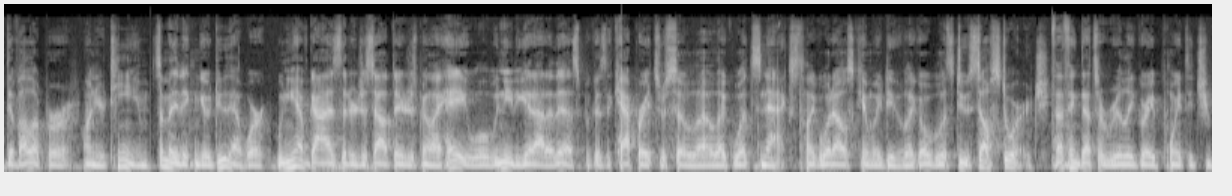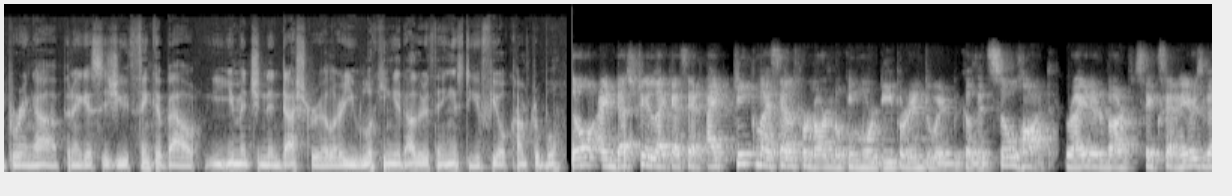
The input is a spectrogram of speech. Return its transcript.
developer on your team, somebody that can go do that work. When you have guys that are just out there just being like, hey, well, we need to get out of this because the cap rates are so low. Like, what's next? Like, what else can we do? Like, oh, let's do self storage. I think that's a really great point that you bring up. And I guess as you think about, you mentioned industrial, are you looking at other things? Do you feel comfortable? No, industrial, like I said, I kick myself for not looking more deeper into it because it's so hot, right? At about six, seven years ago,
